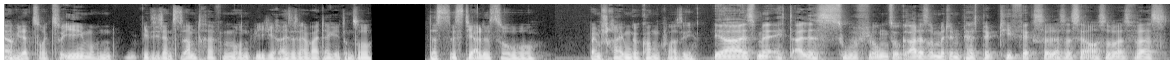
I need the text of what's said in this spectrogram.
ja. wieder zurück zu ihm und wie sie dann zusammentreffen und wie die Reise dann weitergeht und so. Das ist dir alles so beim Schreiben gekommen quasi. Ja, ist mir echt alles zugeflogen. So gerade so mit dem Perspektivwechsel, das ist ja auch sowas, was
